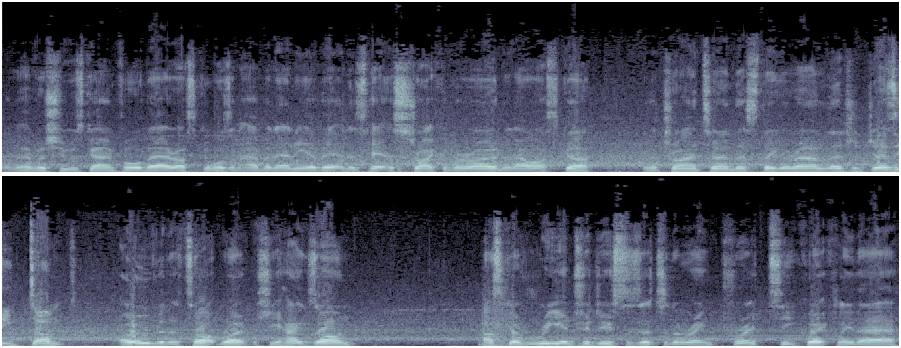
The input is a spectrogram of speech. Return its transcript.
Whatever she was going for there, Asuka wasn't having any of it and has hit a strike of her own, and now Asuka going to try and turn this thing around. Legend Jazzy dumped over the top rope, but she hangs on. Asuka reintroduces her to the ring pretty quickly there.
